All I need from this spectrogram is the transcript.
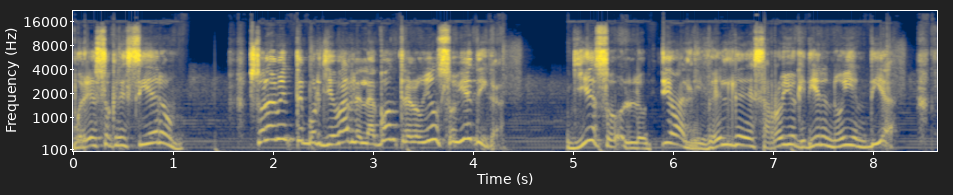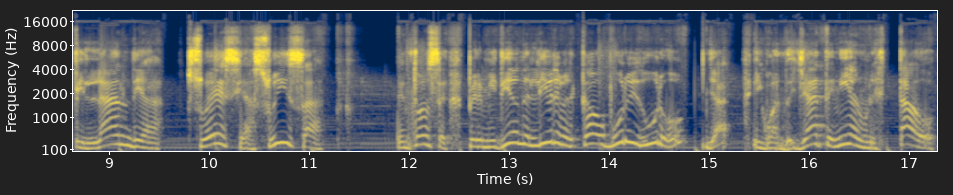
Por eso crecieron. Solamente por llevarle la contra a la Unión Soviética. Y eso lo lleva al nivel de desarrollo que tienen hoy en día. Finlandia, Suecia, Suiza, entonces, permitieron el libre mercado puro y duro, ¿ya? Y cuando ya tenían un estado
